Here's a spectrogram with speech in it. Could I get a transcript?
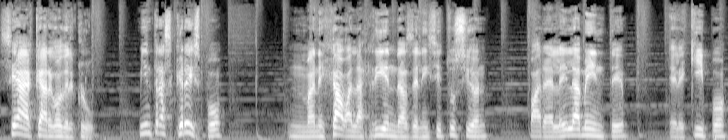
sea a cargo del club. Mientras Crespo manejaba las riendas de la institución, paralelamente el equipo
